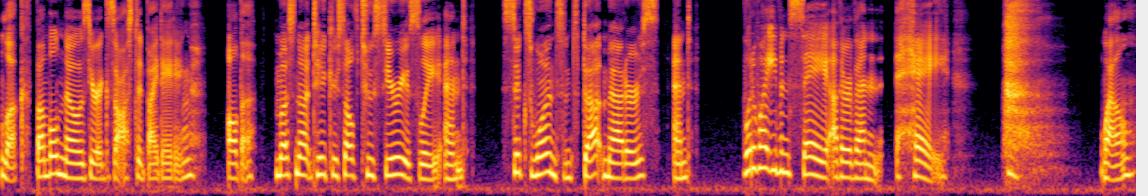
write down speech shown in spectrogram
Look bumble knows you're exhausted by dating. All the must not take yourself too seriously and 6-1 since that matters and what do i even say other than hey well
